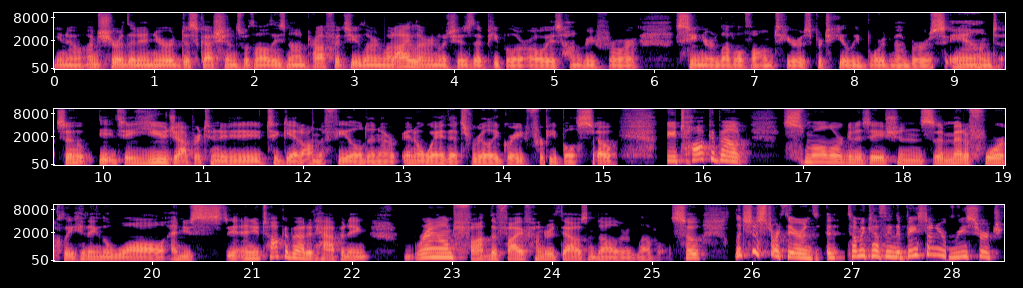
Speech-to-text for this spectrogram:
you know, I'm sure that in your discussions with all these nonprofits, you learn what I learn, which is that people are always hungry for senior level volunteers, particularly board members. And so it's a huge opportunity to get on the field in a, in a way that's really great for people. So you talk about small organizations uh, metaphorically hitting the wall, and you, and you talk about it happening around the $500,000 level. So let's just start there and, and tell me, Kathleen, that based on your research,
